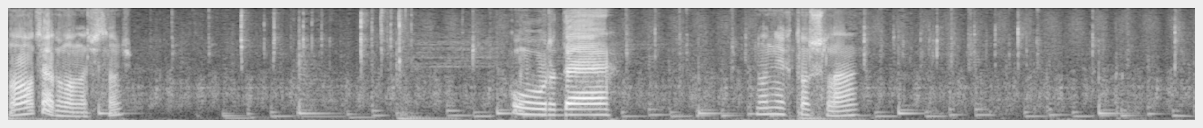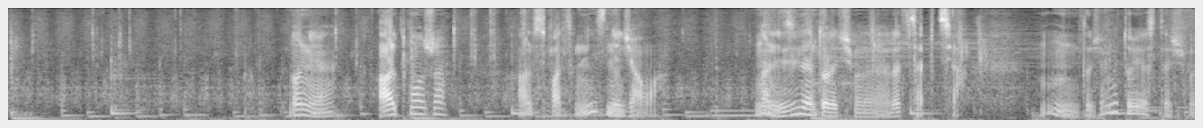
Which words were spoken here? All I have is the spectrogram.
No, co ja tu mam nacisnąć? Kurde. No niech to szlak. No nie. Alt może? Alt spacer. Nic nie działa. No nic, idę to lecimy. Recepcja. Hmm, to gdzie my tu jesteśmy?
